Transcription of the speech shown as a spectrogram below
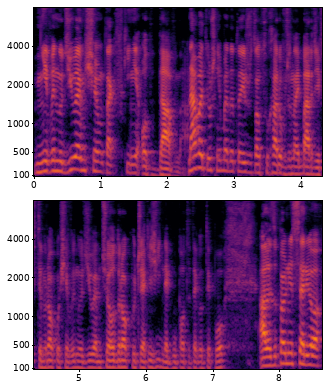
nie wynudziłem się tak w kinie od dawna. Nawet już nie będę tutaj rzucał sucharów, że najbardziej w tym roku się wynudziłem, czy od roku, czy jakieś inne głupoty tego typu. Ale zupełnie serio,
